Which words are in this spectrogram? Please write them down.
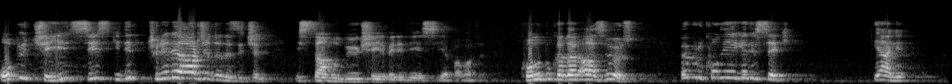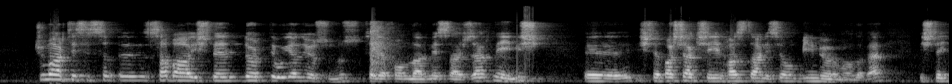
O bütçeyi siz gidip tünele harcadığınız için İstanbul Büyükşehir Belediyesi yapamadı. Konu bu kadar az ve öz. Öbür konuya gelirsek yani cumartesi e, sabah işte dörtte uyanıyorsunuz. Telefonlar, mesajlar neymiş? Ee, işte Başakşehir Hastanesi bilmiyorum onu da ben. İşte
